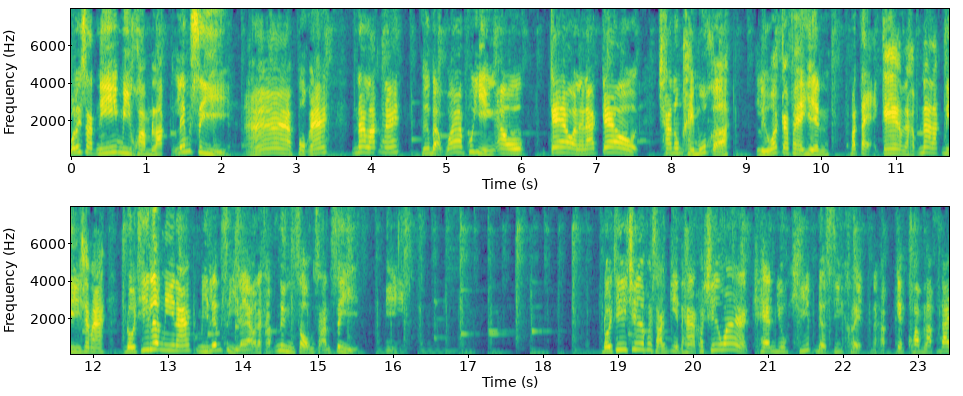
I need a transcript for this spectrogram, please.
บริษัทนี้มีความรักเล่มสี่อ่า ปกนะ น่ารักไหมคือแบบว่าผู้หญิงเอาแก้วอะไรนะ แก้วชานมไข่มุกเหรอ หรือว่ากาแฟเย็นมาแตะแก้วนะครับน่ารักดีใช่ไหมโดยที่เรื่องนี้นะ มีเล่มสี่แล้วนะครับหนึ่งสองสามสี่นี่โดยที่ชื่อภาษาอังกฤษฮะเขาชื่อว่า can you keep the secret นะครับเก็บความลับได้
